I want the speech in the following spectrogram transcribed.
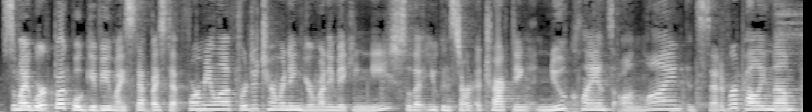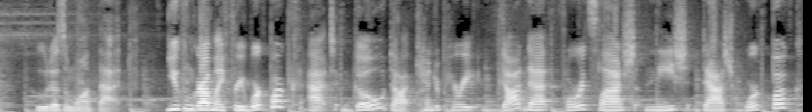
So, my workbook will give you my step by step formula for determining your money making niche so that you can start attracting new clients online instead of repelling them. Who doesn't want that? You can grab my free workbook at go.kendraperry.net forward slash niche dash workbook.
